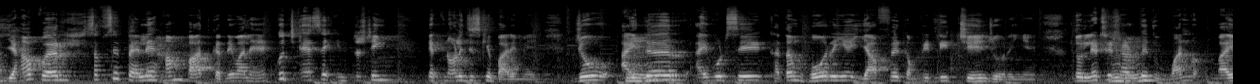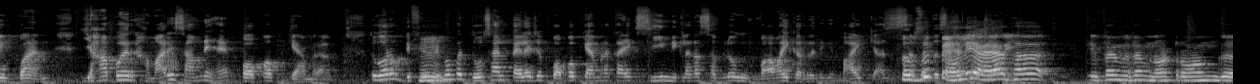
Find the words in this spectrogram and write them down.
यहाँ पर सबसे पहले हम बात करने वाले हैं कुछ ऐसे इंटरेस्टिंग टेक्नोलॉजीज़ के बारे में जो आइदर आई वुड से खत्म हो रही है या फिर कम्प्लीटली चेंज हो रही हैं। तो let's start with one by one यहाँ पर हमारे सामने है पॉपअप कैमरा तो गौरव डिफरेंट रिमेंबर दो साल पहले जब पॉपअप कैमरा का एक सीन निकला था सब लोग वाह वाही कर रहे थे कि भाई क्या सबसे पहले आया था if I am if I am not wrong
